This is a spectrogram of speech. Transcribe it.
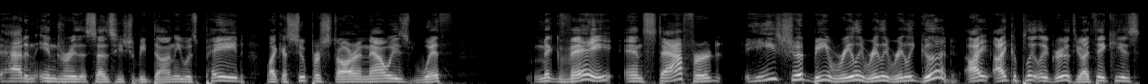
had an injury that says he should be done. He was paid like a superstar, and now he's with McVay and Stafford. He should be really, really, really good. I, I completely agree with you. I think he's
